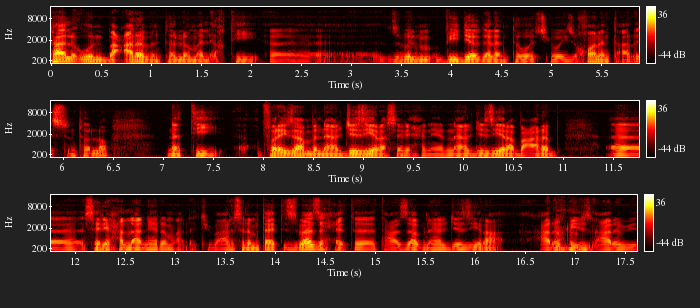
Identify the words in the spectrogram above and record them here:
ካልእ እውን ብዓረብ እንተሎ መልእኽቲ ዝብል ቪድዮ ገለ እንተወፅኡ ወይ ዝኾነ እንተ ኣርእስቲ እንተሎ ነቲ ፎር ኤግዛምፕል ናይ ኣልጀዚራ ሰሪሐ ነይሩ ናይ ኣልጀዚራ ብዓረብ ሰሪሓላ ነይረ ማለት እዩ ብዓረ ስለምንታይ እቲ ዝበዝሐ ተዓዛቢ ናይ ኣልጀዚራ ዓረብ ዓረብ እዩ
